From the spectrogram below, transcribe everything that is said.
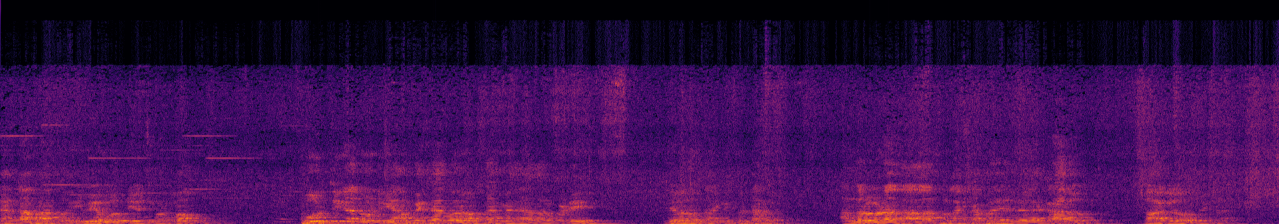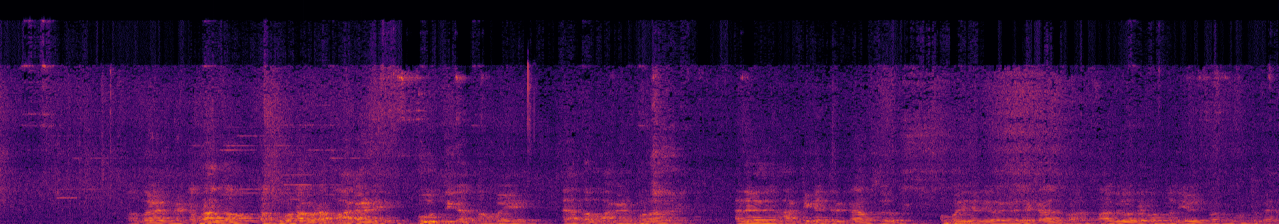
డెల్టా ప్రాంతం ఈ వేమూరు నియోజకవర్గం పూర్తిగా నూటికి యాభై శాతం వ్యవసాయం మీద ఆధారపడి జీవనం సాగిస్తుంటారు. అందరూ కూడా దాదాపు లక్ష పదిహేను వేల ఎకరాలు సాగులో ఉంది ఇక్కడ. మన మెట్ట ప్రాంతం తక్కువ ఉన్నా కూడా మాగాణి పూర్తిగా తొంభై శాతం మాగాణి పొలాలు. అదేవిధంగా హార్టికల్చర్ క్రాప్స్ ఒక పదిహేను ఇరవై వేల ఎకరాలు పా- సాగులో మొత్తం నియోజకవర్గం మొత్తం మీద.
